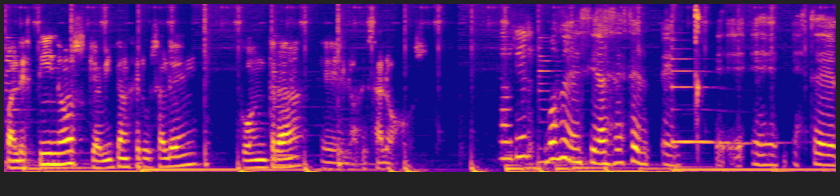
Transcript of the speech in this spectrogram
palestinos que habitan Jerusalén contra eh, los desalojos. Gabriel, vos me decías, este, eh, eh, eh, este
